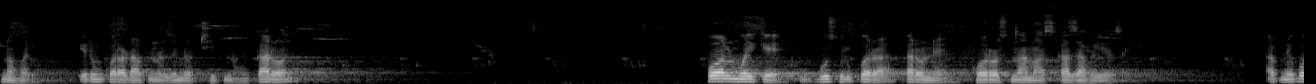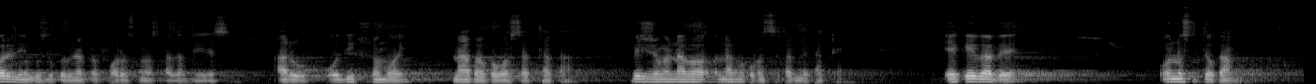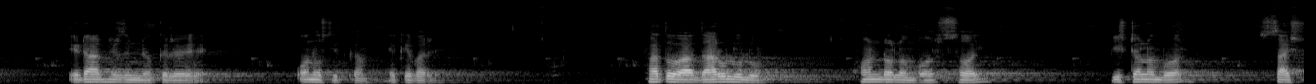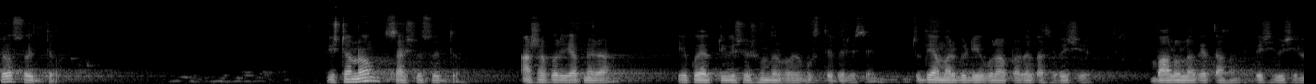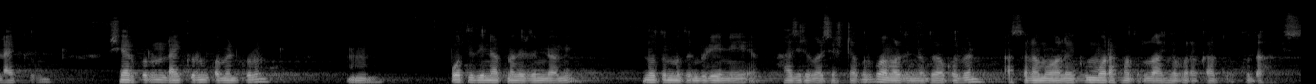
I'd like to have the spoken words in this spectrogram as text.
নয় এরম করাটা আপনার জন্য ঠিক নয় কারণ পলময়কে গোসল করার কারণে ফরজ নামাজ কাজা হয়ে যায়। আপনি পরের দিন গোসল করবেন, আপনার ফরজ নামাজ কাজা হয়ে গেছে। আরও অধিক সময় নাপাক অবস্থায় থাকা বেশি সময় নাপাক অবস্থায় আপনি থাকলেন একইভাবে অনুষ্ঠিত কাম, এটা আপনার জন্য অনুচিত কাম একেবারে। ফাতোয়া দারুল উলুম, খণ্ড নম্বর ছয়, পৃষ্ঠা নম্বর চারশো চোদ্দ। পৃষ্ঠা নং চারশো চোদ্দ। আশা করি আপনারা এই কয়েকটি বিষয় সুন্দরভাবে বুঝতে পেরেছেন। যদি আমার ভিডিওগুলো আপনাদের কাছে বেশি ভালো লাগে, তাহলে বেশি বেশি লাইক করুন শেয়ার করুন লাইক করুন কমেন্ট করুন। প্রতিদিন আপনাদের জন্য আমি নতুন নতুন ভিডিও নিয়ে হাজির হবার চেষ্টা করব। আমার জন্য দোয়া করবেন। আসসালামু আলাইকুম ওরহমতুল্লাহ বরাকাতু খুদা হাফিজ।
